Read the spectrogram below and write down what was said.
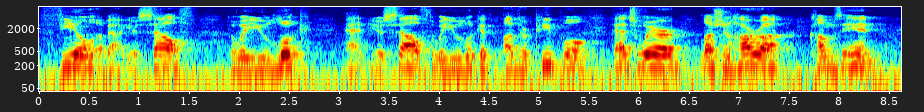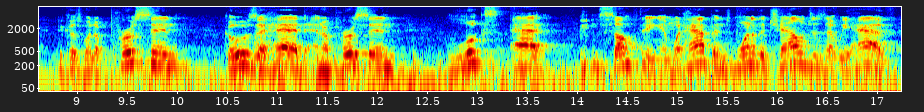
feel about yourself, the way you look at yourself, the way you look at other people. That's where lashon hara comes in, because when a person goes ahead and a person looks at something, and what happens, one of the challenges that we have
